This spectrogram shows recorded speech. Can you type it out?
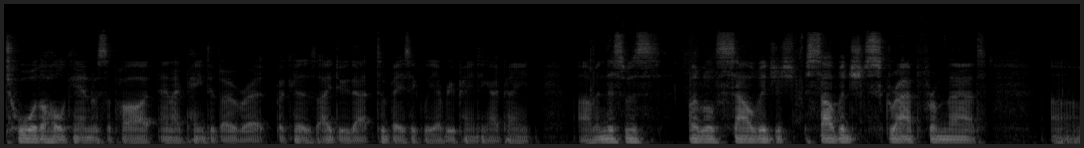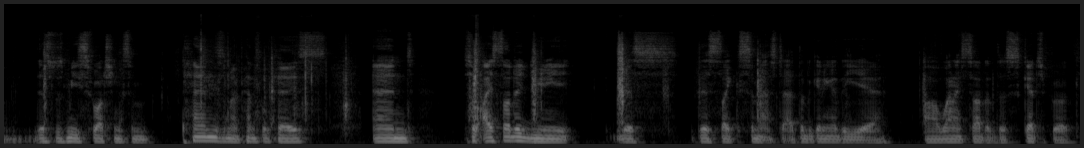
tore the whole canvas apart and I painted over it because I do that to basically every painting I paint. Um, and this was a little salvage salvaged scrap from that. Um, this was me swatching some pens in my pencil case, and so I started uni this this like semester at the beginning of the year uh, when I started the sketchbook,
